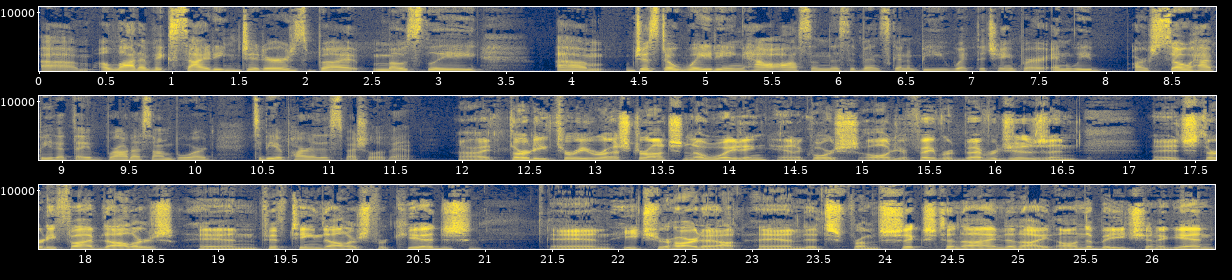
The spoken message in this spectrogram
um, a lot of exciting jitters, but mostly um, just awaiting how awesome this event's going to be with the chamber. And we are so happy that they've brought us on board to be a part of this special event. All right, 33 restaurants, no waiting, and of course, all your favorite beverages. And it's $35 and $15 for kids. And eat your heart out. And it's from 6 to 9 tonight on the beach. And again,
